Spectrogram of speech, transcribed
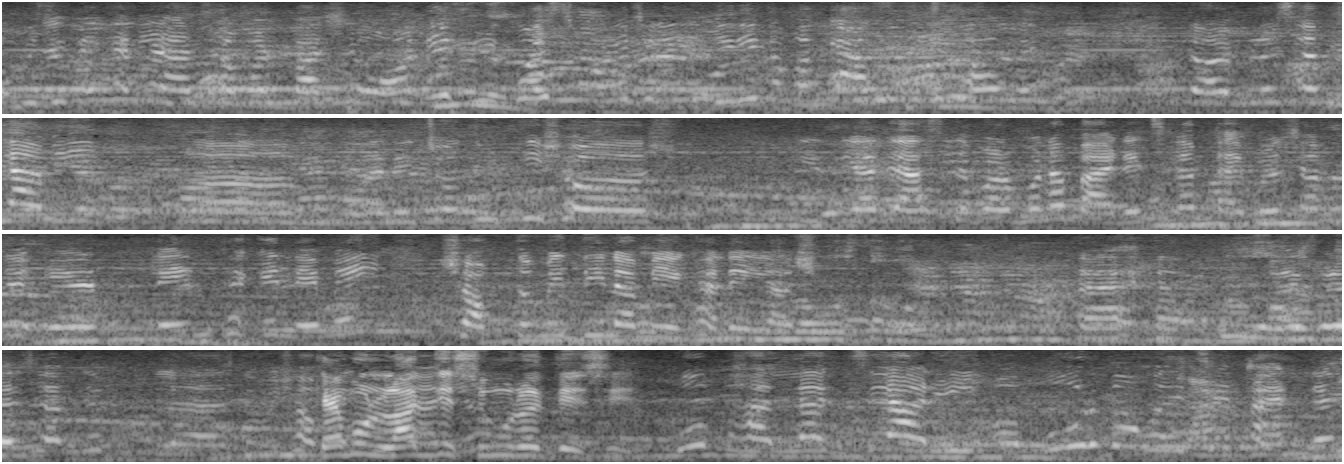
অভিজিৎ এখানে আছে আমার পাশে। অনেক রিকোয়েস্ট করেছিলেন দিদি তোমাকে আসতেই হবে। তো আমি বলেছিলাম যে আমি মানে চতুর্থী স- আসতে পারব না। বাইরে ছিলাম তাই বলেছিলাম যে এয়ারপ্লেন থেকে নেমেই সপ্তমীর দিন আমি এখানেই আসব। হ্যাঁ বলেছিলাম যে কেমন লাগছে। শিমুরাতে এসে? খুব ভালো লাগছে আর এই অপূর্ব হয়েছে প্যান্ডেল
